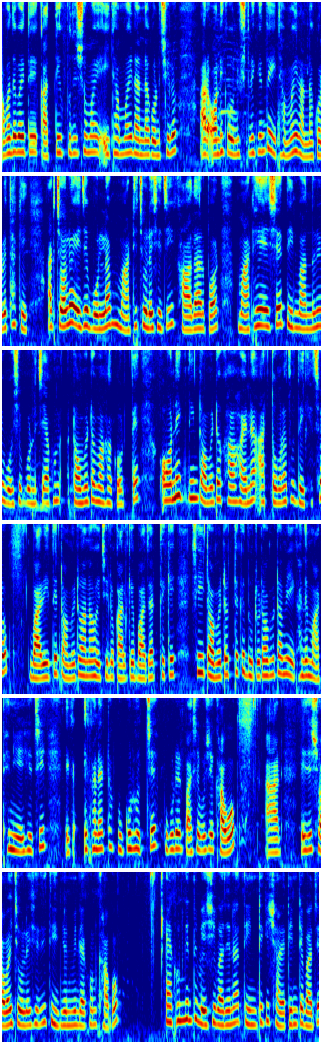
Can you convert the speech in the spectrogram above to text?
আমাদের বাড়িতে কার্তিক পুজোর সময় এই ঠাম্মাই রান্না করেছিল আর অনেক অনুষ্ঠানে কিন্তু এই ঠাম্মাই রান্না করে থাকে। আর চলো এই যে বললাম, মাঠে চলে এসেছি খাওয়া দাওয়ার পর। মাঠে এসে তিন বান্ধবী বসে পড়েছে এখন টমেটো মাখা করতে। অনেক দিন টমেটো খাওয়া হয় না, আর তোমরা তো দেখেছ, বাড়িতে টমেটো আনা হয়েছিল কালকে বাজার থেকে। সেই টমেটোর থেকে দুটো টমেটো আমি এখানে মাঠে নিয়ে এসেছি। এখানে একটা পুকুর হচ্ছে, পুকুরের পাশে বসে খাব। আর এই যে সবাই চলে এসেছি, তিনজন মিলে এখন খাব। এখন কিন্তু বেশি বাজে না, তিনটে কি সাড়ে তিনটে বাজে।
